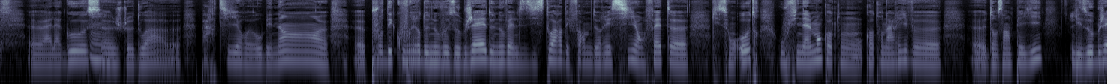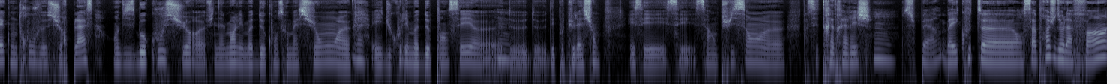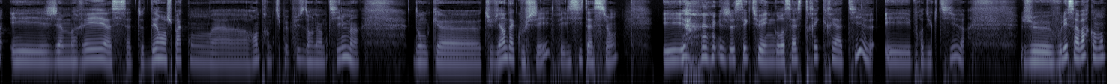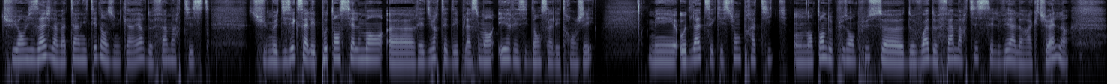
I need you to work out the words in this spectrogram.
euh, à Lagos. Mm. je dois partir au Bénin pour découvrir de nouveaux objets, de nouvelles histoires, des formes de récits en fait qui sont autres. Ou finalement, quand on, quand on arrive dans un pays, les objets qu'on trouve sur place en disent beaucoup sur finalement les modes de consommation et du coup les modes de pensée mm. de, des populations et c'est un puissant, euh, c'est très très riche. Hmm, super. Bah écoute, euh, on s'approche de la fin et j'aimerais, euh, si ça te dérange pas, qu'on rentre un petit peu plus dans l'intime. Donc tu viens d'accoucher, félicitations. Et je sais que tu as une grossesse très créative et productive. Je voulais savoir comment tu envisages la maternité dans une carrière de femme artiste. Tu me disais que ça allait potentiellement réduire tes déplacements et résidences à l'étranger. Mais au-delà de ces questions pratiques, on entend de plus en plus euh, de voix de femmes artistes s'élever à l'heure actuelle,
